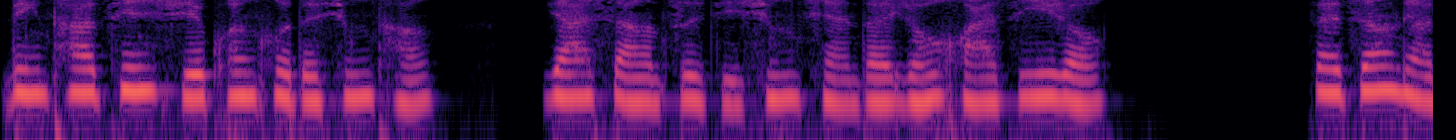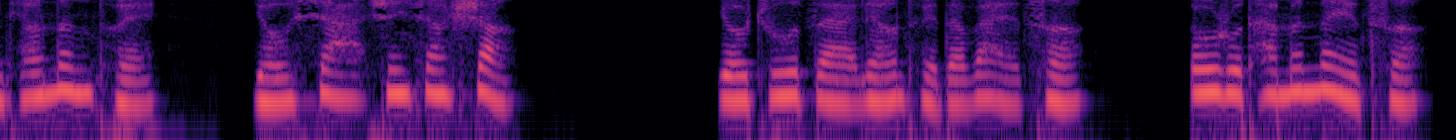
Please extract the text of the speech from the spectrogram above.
令他坚实宽阔的胸膛压向自己胸前的柔滑肌肉。再将两条嫩腿由下伸向上，由猪仔两腿的外侧兜入他们内侧，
